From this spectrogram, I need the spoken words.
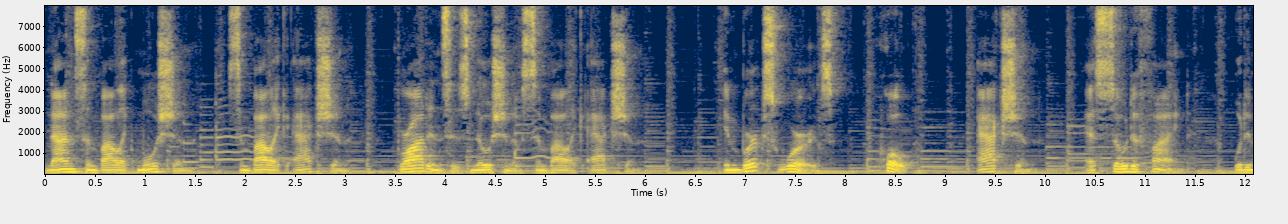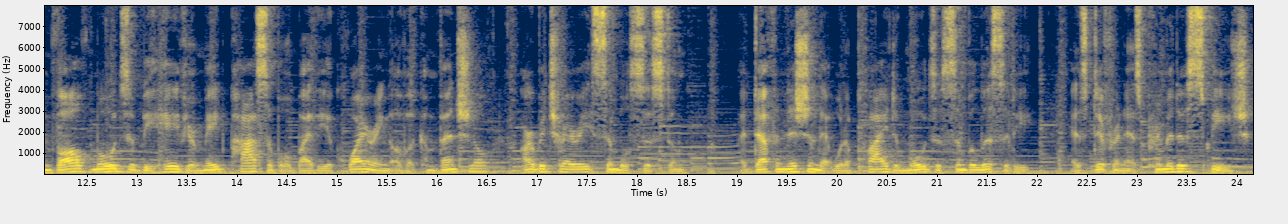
Non Symbolic Motion Symbolic Action, broadens his notion of symbolic action. In Burke's words, quote, action, as so defined, would involve modes of behavior made possible by the acquiring of a conventional, arbitrary symbol system, a definition that would apply to modes of symbolicity as different as primitive speech,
